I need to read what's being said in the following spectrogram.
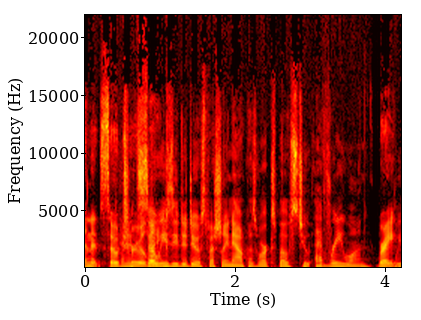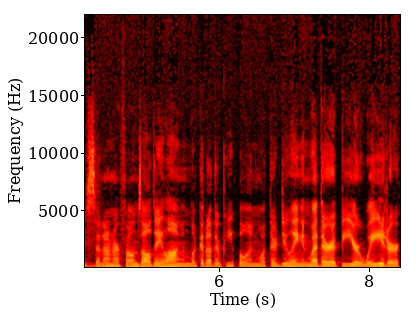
And it's so And true. it's so like- easy to do, especially now because we're exposed to everyone. Right. We sit on our phones all day long and look at other people and what they're doing, and whether it be your weight or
